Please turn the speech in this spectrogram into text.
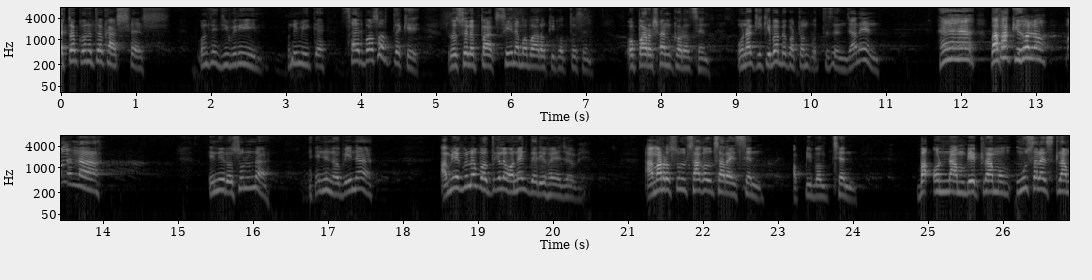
এতক্ষণে তো কাজ শেষ। উনি জিবরিল। উনি চার বছর থেকে রসুল পাক সিনা মোবারক কি করতেছেন, অপারেশন করেছেন। ওনাকে কীভাবে গঠন করতেছেন জানেন? হ্যাঁ বাবা কি হলো? বলেন না। ইনি রসুল না, ইনি নবী না। আমি এগুলো বলতে গেলে অনেক দেরি হয়ে যাবে। আমার রসুল ছাগল ছাড়াইছেন, আপনি বলছেন, বা নাম বেকরাম মুসালা ইসলাম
